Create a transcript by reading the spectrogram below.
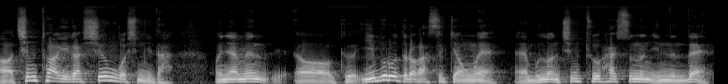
어, 침투하기가 쉬운 곳입니다. 왜냐하면 어, 그 입으로 들어갔을 경우에 에, 물론 침투할 수는 있는데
